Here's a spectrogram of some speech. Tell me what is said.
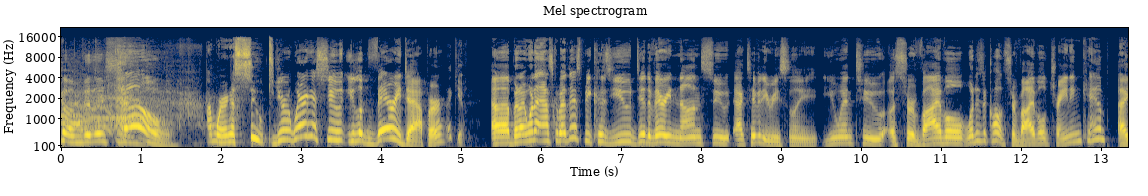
Welcome to the show. I'm wearing a suit. You're wearing a suit. You look very dapper. Thank you. Uh, but I want to ask about this because you did a very non-suit activity recently. You went to a survival. What is it called? Survival training camp? Uh,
